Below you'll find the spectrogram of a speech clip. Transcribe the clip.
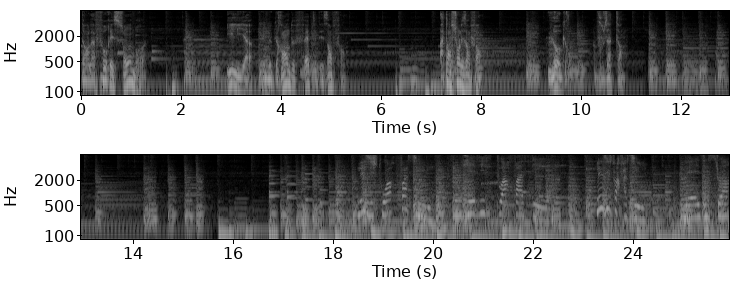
Dans la forêt sombre, il y a une grande fête des enfants. Attention les enfants, l'ogre vous attend. Les histoires faciles. Les histoires faciles. Les histoires faciles. Les histoires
